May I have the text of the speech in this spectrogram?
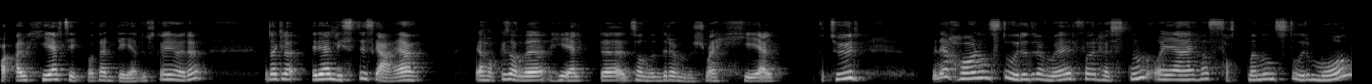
Er du helt sikker på at det er det du skal gjøre? Og det er klart, Realistisk er jeg. Jeg har ikke sånne, helt, eh, sånne drømmer som er helt på tur. Men jeg har noen store drømmer for høsten, og jeg har satt meg noen store mål.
